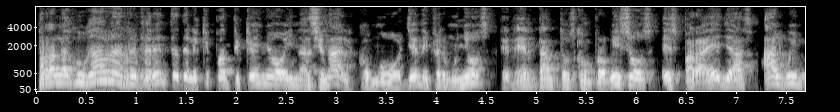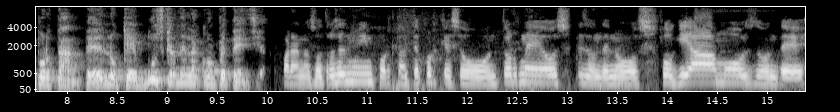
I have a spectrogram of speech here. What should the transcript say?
Para las jugadoras referentes del equipo antioqueño y nacional como Jennifer Muñoz, tener tantos compromisos es para ellas algo importante, es lo que buscan en la competencia. Para nosotros es muy importante porque son torneos donde nos fogueamos, donde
